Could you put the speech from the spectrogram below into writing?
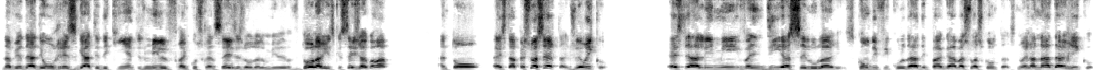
na verdade, um resgate de 500 mil francos franceses ou dólares, que seja agora. Então, esta é pessoa certa, judeu rico. Este Alimi vendia celulares, com dificuldade pagava suas contas. Não era nada rico,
